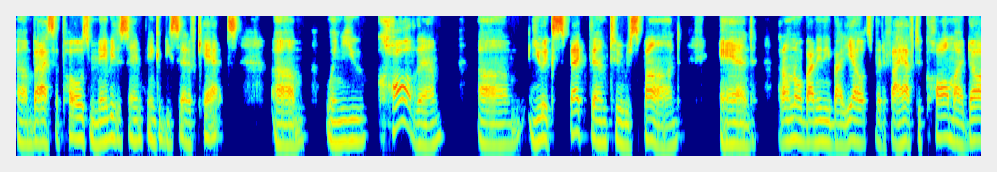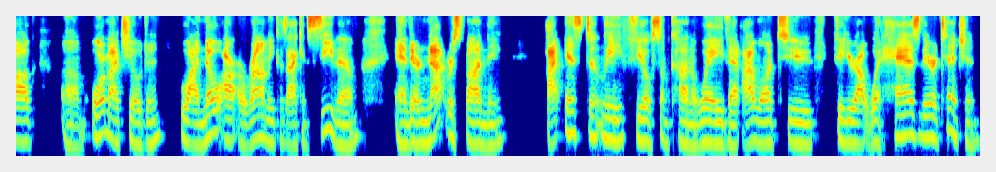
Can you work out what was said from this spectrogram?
um, but I suppose maybe the same thing could be said of cats. Um, when you call them, um, you expect them to respond. And I don't know about anybody else, but if I have to call my dog um, or my children, who I know are around me because I can see them, and they're not responding, I instantly feel some kind of way that I want to figure out what has their attention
